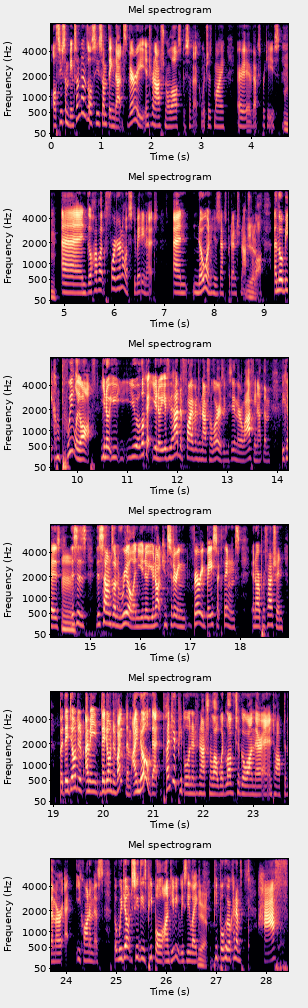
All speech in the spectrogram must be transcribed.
I'll see something. Sometimes I'll see something that's very international law specific, which is my area of expertise. Mm. And they'll have like four journalists debating it. And no one who's an expert in international Yeah. law, and they'll be completely off. You know, you you look at you know if you had five international lawyers, you'd be sitting there laughing at them because mm. this is this sounds unreal, and you know you're not considering very basic things in our profession. But they don't. I mean, they don't invite them. I know that plenty of people in international law would love to go on there and, and talk to them, or uh, economists, but we don't see these people on TV. We see like Yeah. people who are kind of half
